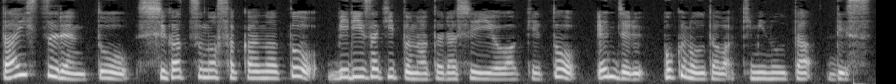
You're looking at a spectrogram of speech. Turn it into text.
大失恋と4月の魚とビリー・ザ・キッドの新しい夜明けとエンジェル、僕の歌は君の歌です。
